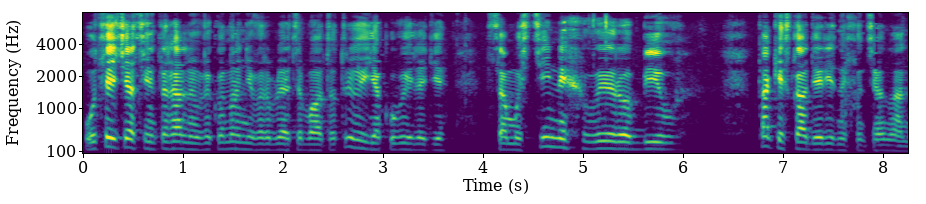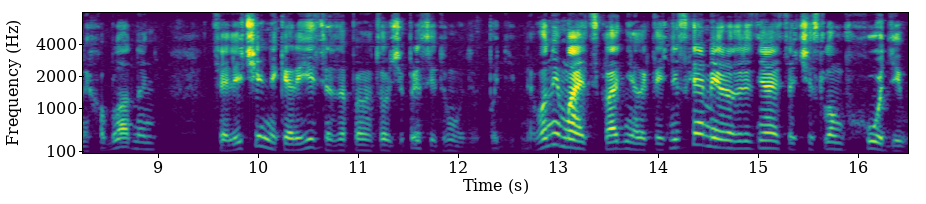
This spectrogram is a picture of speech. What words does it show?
У цей час в інтегральному виконанні виробляється багато тригерів, як у вигляді самостійних виробів, так і складі різних функціональних обладнань. Це лічильники, регістри, запам'ятовуючі пристрої і тому подібне. Вони мають складні електричні схеми і розрізняються числом входів,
